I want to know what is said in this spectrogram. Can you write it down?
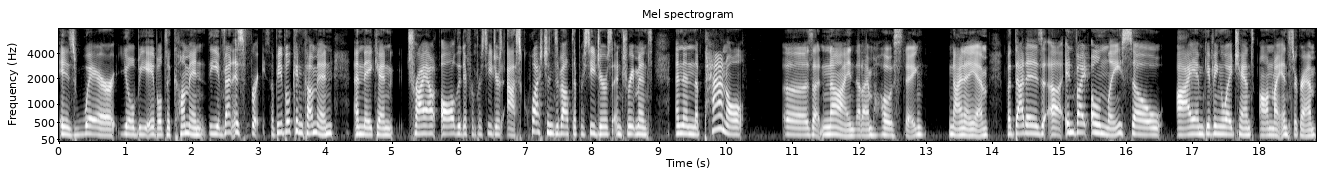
is where you'll be able to come in. The event is free, so people can come in and they can try out all the different procedures, ask questions about the procedures and treatments, and then the panel uh, is at nine that I'm hosting, 9 a.m. But that is uh, invite only. So I am giving away a chance on my Instagram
